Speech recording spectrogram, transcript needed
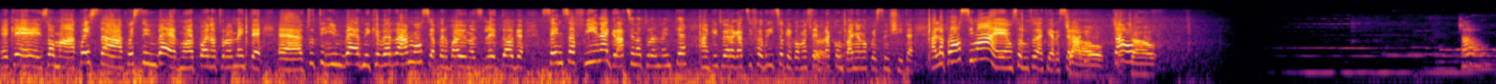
E che insomma questa, questo inverno e poi naturalmente eh, tutti gli inverni che verranno sia per voi uno sled dog senza fine grazie naturalmente anche ai tuoi ragazzi Fabrizio che come sempre Certo. accompagnano queste uscite alla prossima e un saluto da TRS Ciao, Radio ciao, ciao. Ciao!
